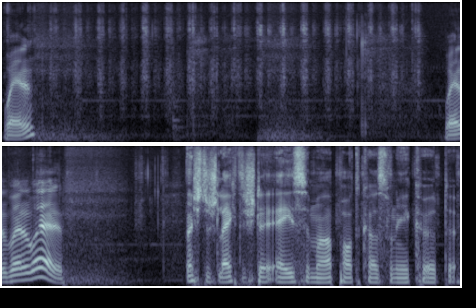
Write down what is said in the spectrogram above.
Well. Well, well, well. Das ist der schlechteste ASMR-Podcast, den ich gehört habe.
